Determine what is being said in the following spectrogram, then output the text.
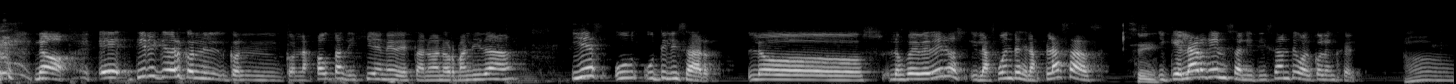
No, eh, tiene que ver con, el- con- con las pautas de higiene de esta nueva normalidad y es utilizar los, los bebederos y las fuentes de las plazas Sí. y que larguen sanitizante o alcohol en gel. Ah.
